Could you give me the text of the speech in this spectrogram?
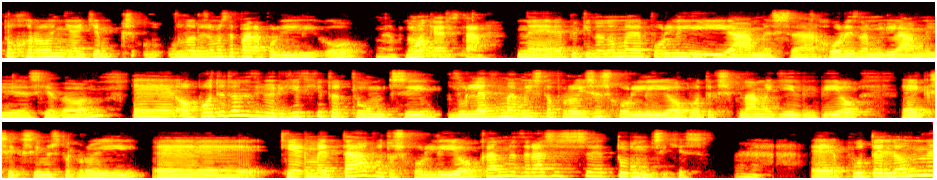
28 χρόνια και ξ- γνωριζόμαστε πάρα πολύ λίγο. Από το Μόνο- 17. Ναι, επικοινωνούμε πολύ άμεσα, χωρίς να μιλάμε σχεδόν. Ε, οπότε όταν δημιουργήθηκε το Τούμτσι, δουλεύουμε εμείς το πρωί σε σχολείο, οπότε ξυπνάμε και οι δύο 6-6.30 το πρωί. Ε, και μετά από το σχολείο κάνουμε δράσεις ε, τούμτσικες. Μμμ. Ε, που τελειώνουν ε,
